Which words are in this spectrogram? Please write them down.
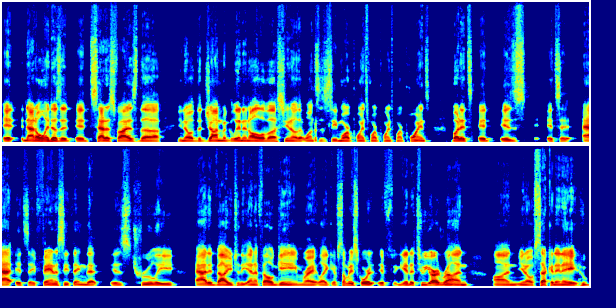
it, it not only does it it satisfies the you know the John McGlynn and all of us you know that wants to see more points, more points, more points, but it's it is it's a at it's a fantasy thing that is truly added value to the NFL game, right? Like if somebody scored, if you get a two yard run on you know second and eight, who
